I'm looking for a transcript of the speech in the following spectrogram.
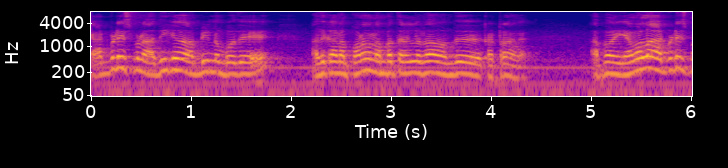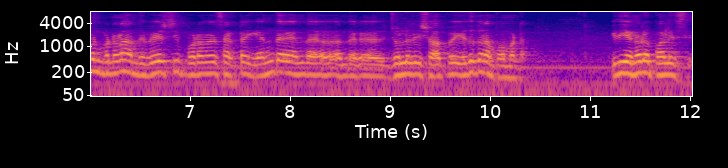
அட்வர்டைஸ்மெண்ட் அதிகம் அப்படின்னும் போது அதுக்கான பணம் நம்ம தலையில் தான் வந்து கட்டுறாங்க. அப்போ எவெல்லாம் அட்வர்டைஸ்மெண்ட் பண்ணனா அந்த வேஷ்டி புடவை சட்டை எந்த எந்த அந்த ஜுவல்லரி ஷாப்பு எதுக்கும் நான் போக மாட்டேன் இது என்னோடய பாலிசி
